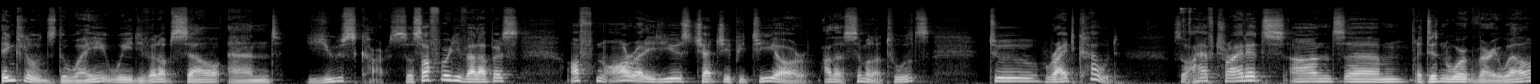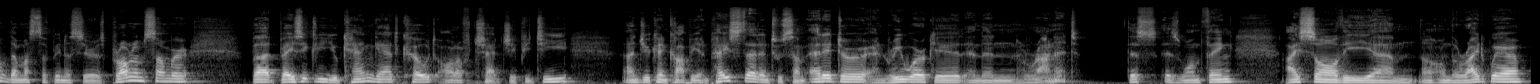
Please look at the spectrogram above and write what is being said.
includes the way we develop, sell, and use cars. So software developers often already use ChatGPT or other similar tools to write code. So I have tried it and um, it didn't work very well. There must have been a serious problem somewhere. But basically, you can get code out of ChatGPT and you can copy and paste that into some editor and rework it and then run it. This is one thing. I saw the um, uh, on the Rightware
